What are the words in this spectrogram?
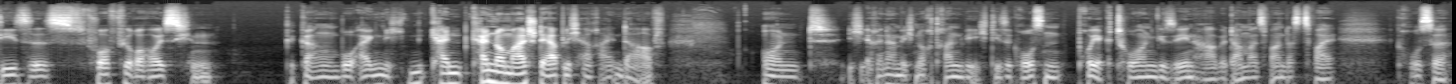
dieses Vorführerhäuschen gegangen, wo eigentlich kein, kein Normalsterblicher rein darf. Und ich erinnere mich noch dran, wie ich diese großen Projektoren gesehen habe. Damals waren das zwei große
